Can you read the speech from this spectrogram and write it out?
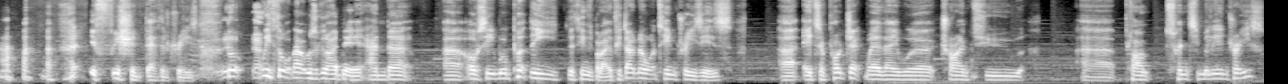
efficient death of trees. But Yeah. we thought that was a good idea, and uh, uh, obviously we'll put the the things below. If you don't know what Team Trees is, uh, it's a project where they were trying to uh, plant 20 million trees,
